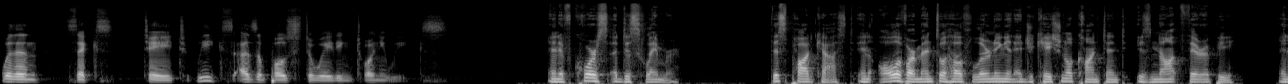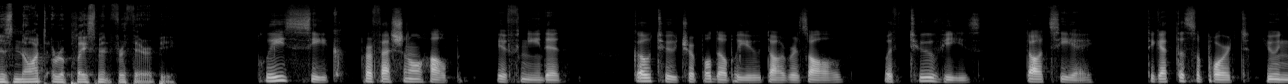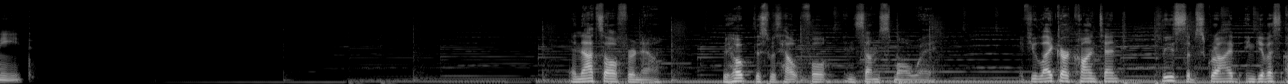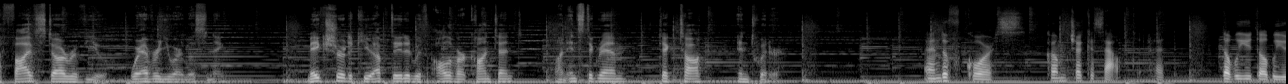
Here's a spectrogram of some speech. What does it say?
within six to eight weeks as opposed to waiting 20 weeks. And of course, a disclaimer. This podcast and all of our mental health learning and educational content is not therapy and is not a replacement for therapy. Please seek professional help if needed. Go to www.resolve with two V's.ca to get the support you need. And that's all for now. We hope this was helpful in some small way. If you like our content, please subscribe and give us a five star review wherever you are listening. Make sure to keep updated with all of our content on Instagram, TikTok, and Twitter. And of course, come check us out at www.resolve,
